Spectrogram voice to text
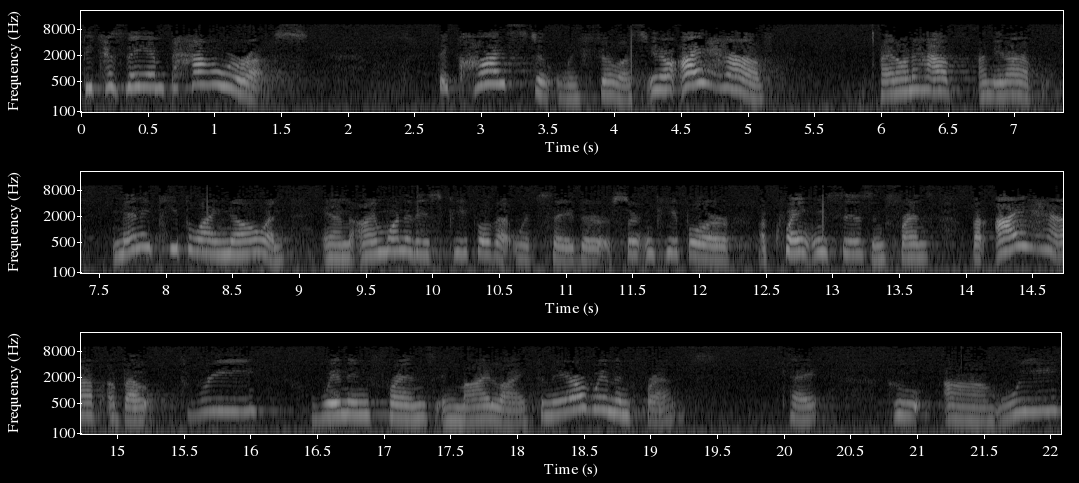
because they empower us. They constantly fill us. You know, I have, I don't have, I mean, I have many people I know, and, and I'm one of these people that would say there are certain people are acquaintances and friends, but I have about three women friends in my life, and they are women friends, okay, who um, we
